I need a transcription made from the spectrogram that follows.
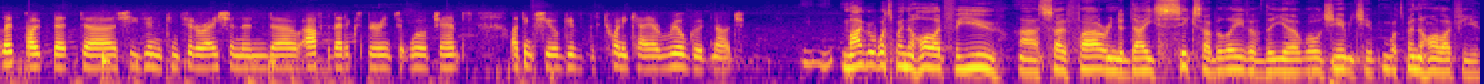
let's hope that uh, she's in consideration. And uh, after that experience at World Champs, I think she'll give the 20k a real good nudge. Margaret, what's been the highlight for you uh, so far into day six, I believe, of the uh, World Championship? What's been the highlight for you?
